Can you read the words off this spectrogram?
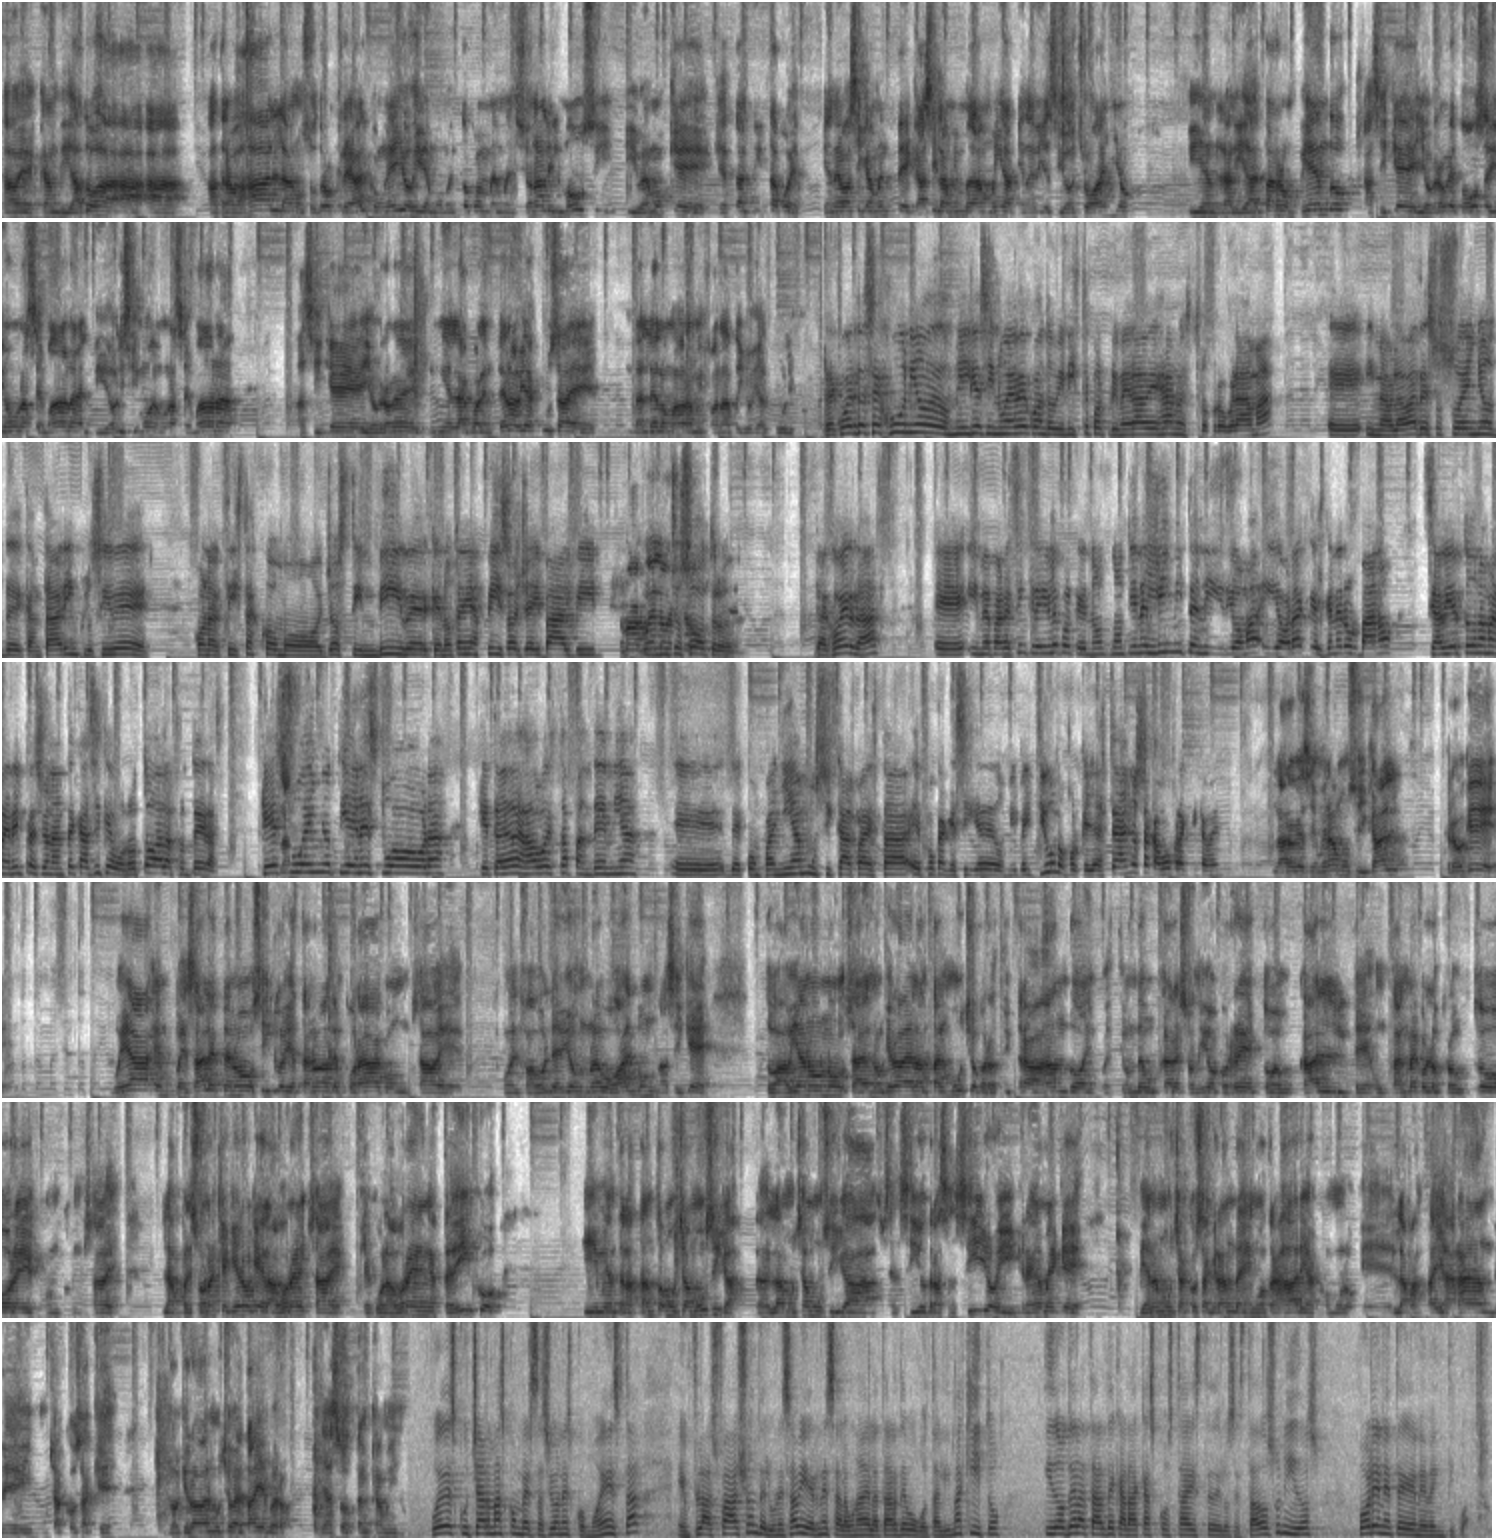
¿sabes? candidatos a, a, trabajar, a nosotros crear con ellos. Y de momento, pues me menciona Lil Mosey y vemos que, que esta artista, pues, tiene básicamente casi la misma edad mía, tiene 18 años y en realidad está rompiendo. Así que yo creo que todo se dio en una semana. El video lo hicimos en una semana. Así que yo creo que ni en la cuarentena había excusa de darle lo mejor a mis fanáticos y al público. Recuerdo ese junio de 2019 cuando viniste por primera vez a nuestro programa eh, y me hablabas de esos sueños de cantar inclusive con artistas como Justin Bieber, que no tenías piso, J Balvin y muchos otros. ¿Te acuerdas? Eh, y me parece increíble porque no, no tiene límite ni idioma y ahora que el género urbano se ha abierto de una manera impresionante, casi que borró todas las fronteras. ¿Qué sueño tienes tú ahora que te haya dejado esta pandemia eh, de compañía musical para esta época que sigue de 2021? Porque ya este año se acabó prácticamente. Claro que sí, mira, musical, creo que voy a empezar este nuevo ciclo y esta nueva temporada con, ¿sabes? Con el favor de Dios, un nuevo álbum, así que todavía no, no, no quiero adelantar mucho, pero estoy trabajando en cuestión de buscar el sonido correcto, de buscar, de juntarme con los productores, con ¿sabes? Las personas que quiero que elaboren, ¿sabes? que colaboren en este disco. Y mientras tanto, mucha música, de verdad, mucha música sencillo tras sencillo. Y créeme que vienen muchas cosas grandes en otras áreas, como lo que es la pantalla grande y muchas cosas que no quiero dar muchos detalles, pero ya eso está en camino. Puede escuchar más conversaciones como esta en Flash Fashion de lunes a viernes a la una de la tarde Bogotá, Lima, Quito y dos de la tarde Caracas, costa este de los Estados Unidos por NTN 24.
